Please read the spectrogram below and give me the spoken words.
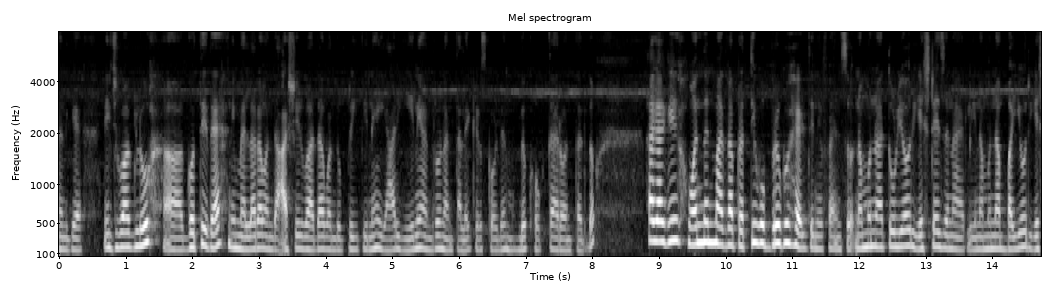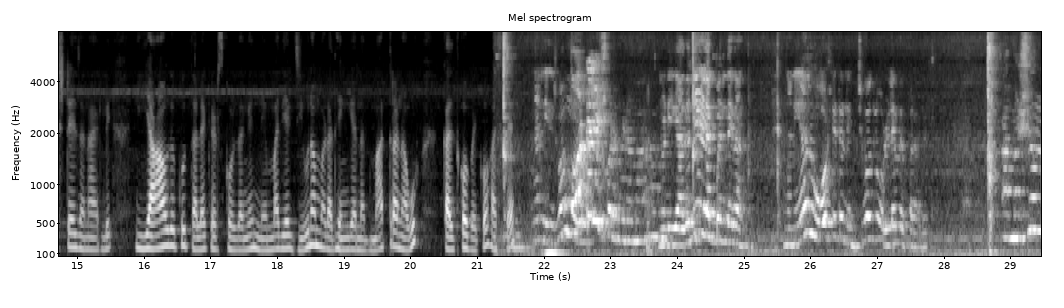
ನನಗೆ ನಿಜವಾಗ್ಲೂ ಗೊತ್ತಿದೆ. ನಿಮ್ಮೆಲ್ಲರ ಒಂದು ಆಶೀರ್ವಾದ, ಒಂದು ಪ್ರೀತಿನೇ ಯಾರು ಏನೇ ಅಂದರೂ ನಾನು ತಲೆ ಕೆಡಿಸ್ಕೊಳ್ದೆ ಮುಂದಕ್ಕೆ ಹೋಗ್ತಾ ಇರೋವಂಥದ್ದು ಹಾಗಾಗಿ ಒಂದನ್ನು ಮಾತ್ರ ಪ್ರತಿಯೊಬ್ಬರಿಗೂ ಹೇಳ್ತೀನಿ ಫ್ರೆಂಡ್ಸು ನಮ್ಮನ್ನು ತುಳಿಯೋರು ಎಷ್ಟೇ ಜನ ಇರಲಿ, ನಮ್ಮನ್ನು ಬೈಯೋರು ಎಷ್ಟೇ ಜನ ಇರಲಿ, ಯಾವುದಕ್ಕೂ ತಲೆ ಕೆಡಿಸ್ಕೊಳ್ದಂಗೆ ನೆಮ್ಮದಿಯಾಗಿ ಜೀವನ ಮಾಡೋದು ಹೆಂಗೆ ಅನ್ನೋದು ಮಾತ್ರ ನಾವು ಕಲ್ತ್ಕೋಬೇಕು ಅಷ್ಟೇ. ನಾನು ನಿಜವಾಗ್ಲೂ ನೋಡಿ ಅದನ್ನೇ ಹೇಳಕ್ ಬಂದೆ ನಾನು. ನಾನು ಏನಾದ್ರು ಓಟ್ಲಿಟ್ಟು ನಿಜವಾಗ್ಲೂ ಒಳ್ಳೆ ವ್ಯಾಪಾರ ಆಗುತ್ತೆ. ಆ ಮಶ್ರೂಮ್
